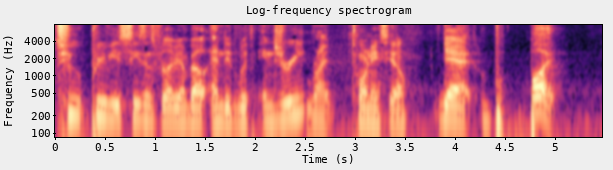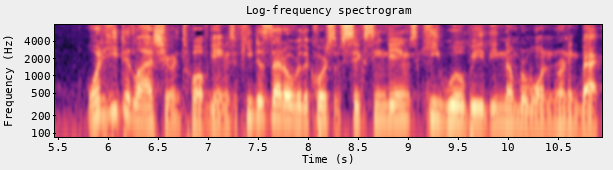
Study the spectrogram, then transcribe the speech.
two previous seasons for Le'Veon Bell ended with injury. right. Torn ACL. Yeah, b- but what he did last year in 12 games, if he does that over the course of 16 games, he will be the number one running back.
